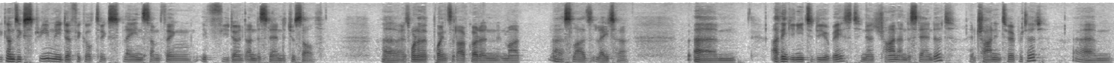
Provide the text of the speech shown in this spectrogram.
Becomes extremely difficult to explain something if you don't understand it yourself. Uh, it's one of the points that I've got in, in my uh, slides later. Um, I think you need to do your best, you know, try and understand it and try and interpret it. Um,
